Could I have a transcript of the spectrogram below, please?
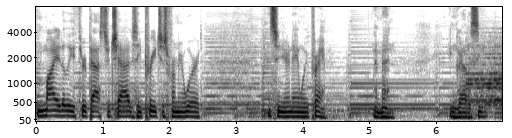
mightily through Pastor Chad as he preaches from your word? It's in your name we pray. Amen. You can grab a seat.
